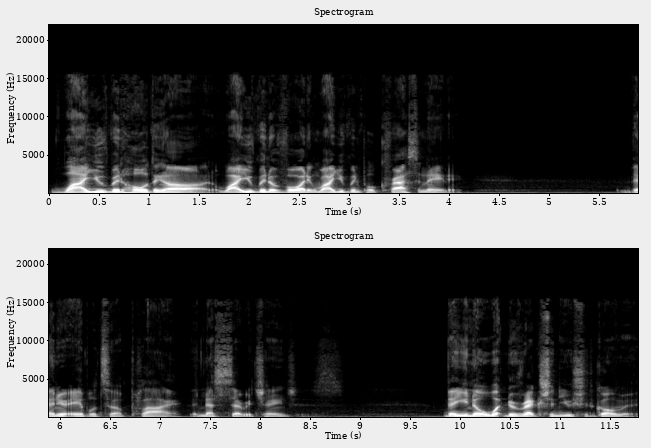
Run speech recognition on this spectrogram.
why you've been holding on, why you've been avoiding, why you've been procrastinating, then you're able to apply the necessary changes. Then you know what direction you should go in.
